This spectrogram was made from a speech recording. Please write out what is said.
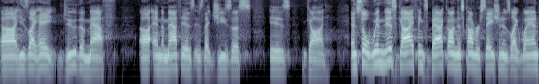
Uh, he's like, hey, do the math. Uh, and the math is, is that Jesus is God. And so when this guy thinks back on this conversation, is like, man,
